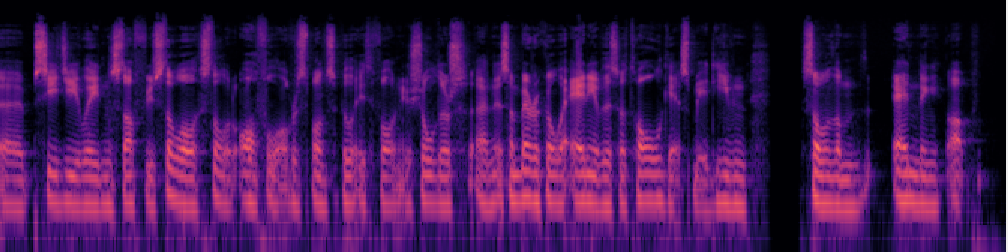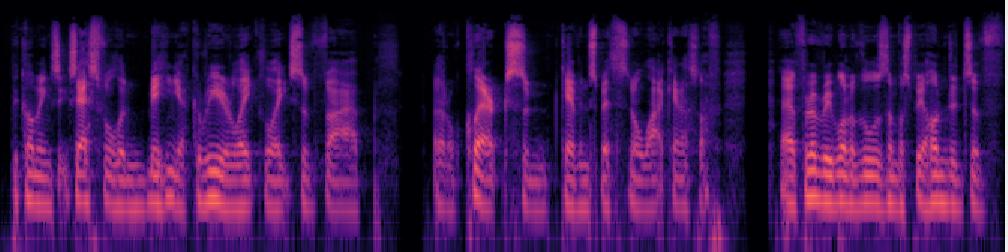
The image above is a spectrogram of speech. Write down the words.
uh, CG laden stuff, you still still an awful lot of responsibility to fall on your shoulders. And it's a miracle that any of this at all gets made, even some of them ending up becoming successful and making a career, like the likes of uh, I don't know Clerks and Kevin Smiths and all that kind of stuff. Uh, for every one of those, there must be hundreds of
